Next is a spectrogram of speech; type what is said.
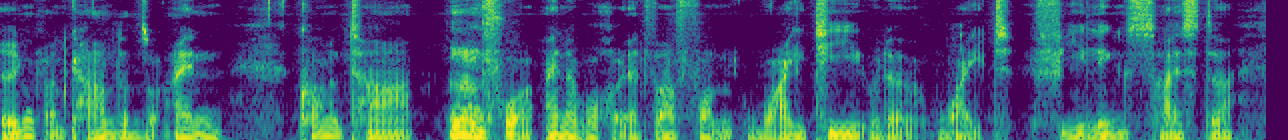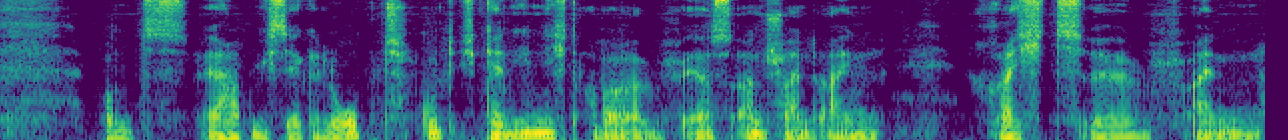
irgendwann kam dann so ein Kommentar vor einer Woche etwa von Whitey oder White Feelings heißt er. Und er hat mich sehr gelobt. Gut, ich kenne ihn nicht, aber er ist anscheinend ein recht, äh, ein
